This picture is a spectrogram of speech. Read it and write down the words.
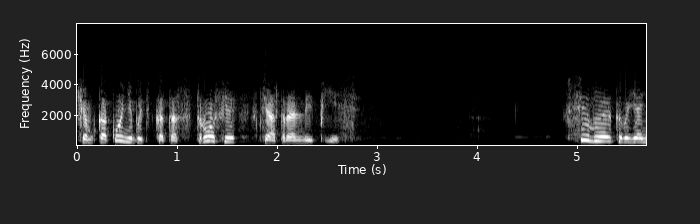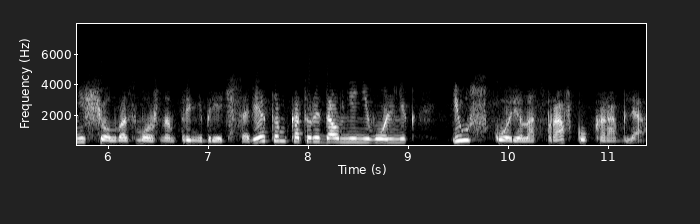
чем к какой-нибудь катастрофе в театральной пьесе. В силу этого я не счел возможным пренебречь советом, который дал мне невольник, и ускорил отправку корабля.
